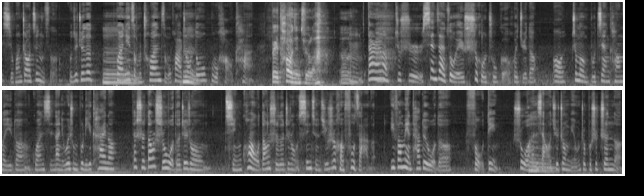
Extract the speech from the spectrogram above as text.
喜欢照镜子了，我就觉得不管你怎么穿、怎么化妆都不好看。被套进去了。嗯嗯，当然了，就是现在作为事后诸葛会觉得，哦，这么不健康的一段关系，那你为什么不离开呢？但是当时我的这种情况，我当时的这种心情其实是很复杂的。一方面，他对我的否定是我很想要去证明这不是真的，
